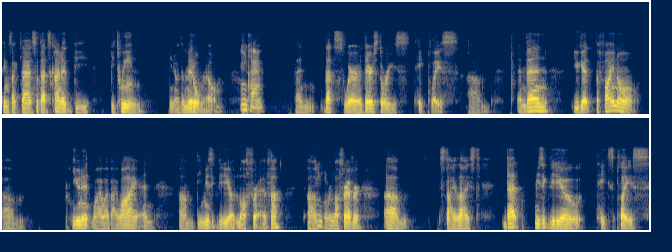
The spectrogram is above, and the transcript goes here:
things like that. So that's kind of the between you know the middle realm Okay. and that's where their stories take place. Um, and then you get the final um, unit, YY by Y, and um, the music video Love Forever, um, or Love Forever, um, stylized. That music video takes place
